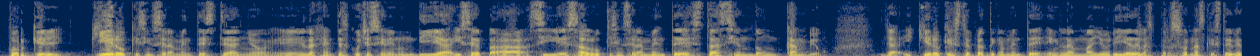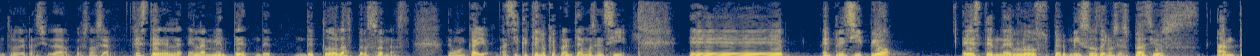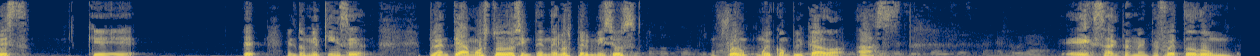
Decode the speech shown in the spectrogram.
porque quiero que sinceramente este año eh, la gente escuche Cien en un día y sepa, ah, sí, es algo que sinceramente está haciendo un cambio. Ya, y quiero que esté prácticamente en la mayoría de las personas que esté dentro de la ciudad, pues, o sea, que esté en la, mente de, de, todas las personas de Huancayo. Así que, ¿qué es lo que planteamos en sí? Eh, en principio, es tener los permisos de los espacios antes, que eh, el 2015 planteamos todo sin tener los permisos. Fue muy complicado. Exactamente, fue todo un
